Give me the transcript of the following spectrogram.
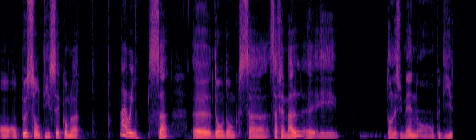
on, on peut sentir, c'est comme la- Ah oui, ça. Euh, donc, donc ça, ça fait mal. Et, et dans les humaines, on, on peut dire,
